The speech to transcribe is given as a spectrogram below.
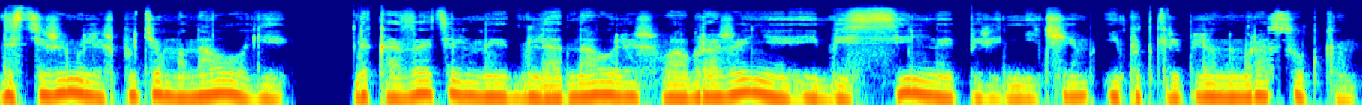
достижимы лишь путем аналогии, доказательные для одного лишь воображения и бессильные перед ничем не подкрепленным рассудком.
